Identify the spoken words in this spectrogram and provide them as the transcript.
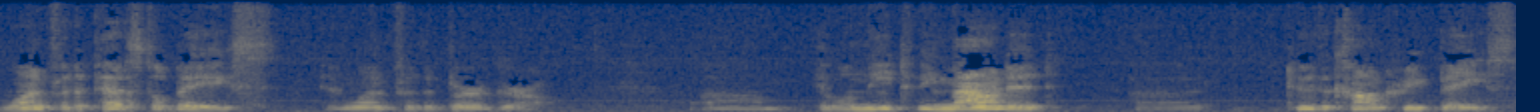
One for the pedestal base and one for the Bird Girl. Um, it will need to be mounted uh, to the concrete base.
